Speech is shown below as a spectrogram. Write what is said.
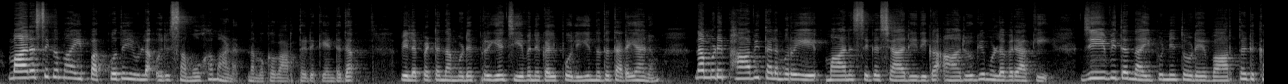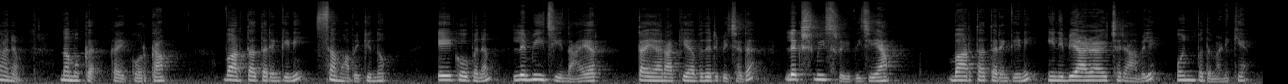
മാനസികമായി പക്വതയുള്ള ഒരു സമൂഹമാണ് നമുക്ക് വാർത്തെടുക്കേണ്ടത്. വിലപ്പെട്ട നമ്മുടെ പ്രിയ ജീവനുകൾ പൊലിയുന്നത് തടയാനും നമ്മുടെ ഭാവി തലമുറയെ മാനസിക ശാരീരിക ആരോഗ്യമുള്ളവരാക്കി ജീവിത നൈപുണ്യത്തോടെ വാർത്തെടുക്കാനും നമുക്ക് കൈകോർക്കാം. വാർത്താ തരംഗിണി സമാപിക്കുന്നു. ഏകോപനം ലമീജി നായർ. തയ്യാറാക്കി അവതരിപ്പിച്ചത് ലക്ഷ്മി ശ്രീ വിജയ. വാർത്താ തരംഗിണി ഇനി വ്യാഴാഴ്ച രാവിലെ ഒൻപത് മണിക്ക്.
